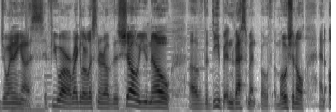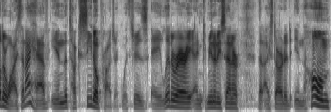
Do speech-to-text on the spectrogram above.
joining us. If you are a regular listener of this show, you know of the deep investment, both emotional and otherwise, that I have in the Tuxedo Project, which is a literary and community center that I started in the home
